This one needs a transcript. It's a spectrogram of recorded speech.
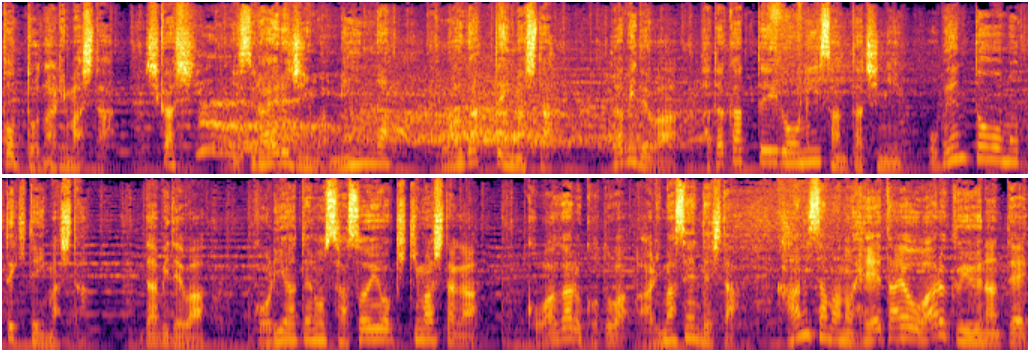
と怒鳴りました。しかしイスラエル人はみんな怖がっていました。ダビデは戦っているお兄さんたちにお弁当を持ってきていました。ダビデはゴリアテの誘いを聞きましたが怖がることはありませんでした。神様の兵隊を悪く言うなんて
